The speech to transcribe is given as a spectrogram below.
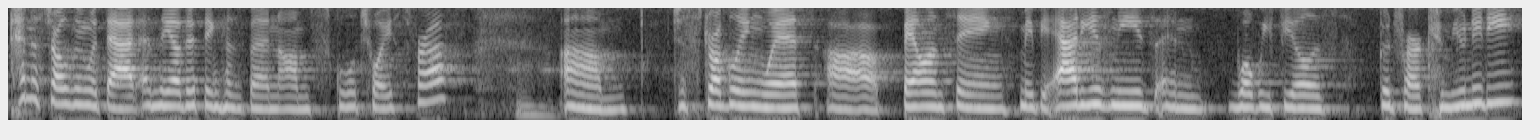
kind of struggling with that. And the other thing has been um, school choice for us. Um, just struggling with uh, balancing maybe Addie's needs and what we feel is good for our community.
